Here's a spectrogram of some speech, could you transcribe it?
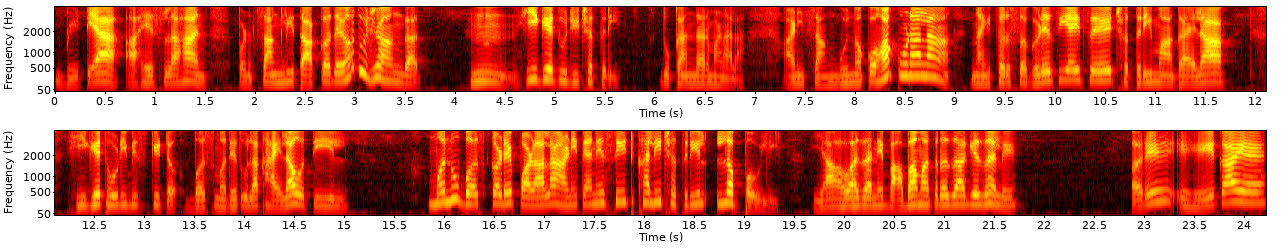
बेट्या आहेस लहान पण चांगली ताकद आहे हं तुझ्या अंगात. ही घे तुझी छत्री दुकानदार म्हणाला. आणि सांगू नको हा कुणाला? नाहीतर सगळेच यायचे छत्री मागायला. ही घे थोडी बिस्किटं बसमध्ये तुला खायला होतील. मनू बसकडे पळाला आणि त्याने सीट खाली छत्री लपवली. या आवाजाने बाबा मात्र जागे झाले. अरे हे काय आहे?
